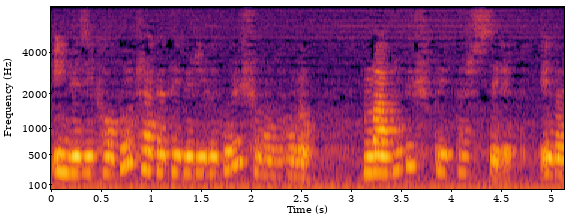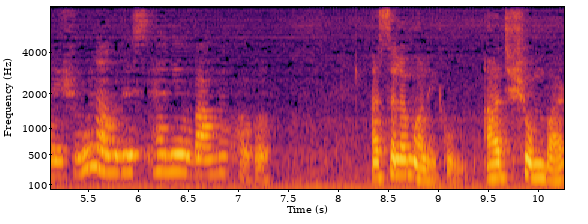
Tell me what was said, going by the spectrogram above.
ইংরেজি খবর ঢাকা থেকে রিলে করে শোনানো হলো। বাংলাদেশ বেতার সিলেট। এবারে শুনুন আমাদের স্থানীয় বাংলা খবর। আসসালামু আলাইকুম। আজ সোমবার,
